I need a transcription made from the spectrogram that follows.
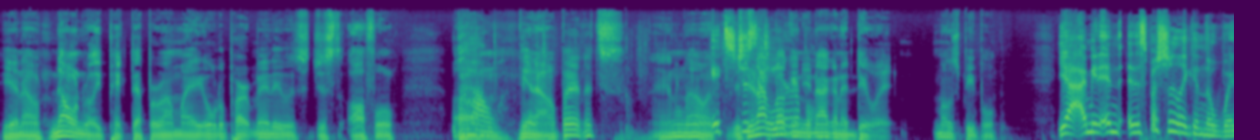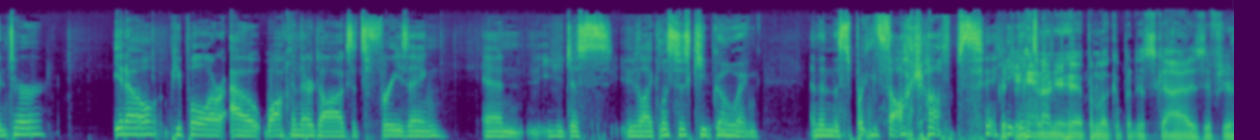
You know, no one really picked up around my old apartment. It was just awful. Wow. Um, you know, but it's I don't know. It's if just you're not looking, you're not going to do it. Most people. Yeah, I mean, and especially like in the winter, you know, people are out walking their dogs. It's freezing, and you just you're like, let's just keep going. And then the spring thaw comes. Put You your hand on your hip and look up at the sky as if you're.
